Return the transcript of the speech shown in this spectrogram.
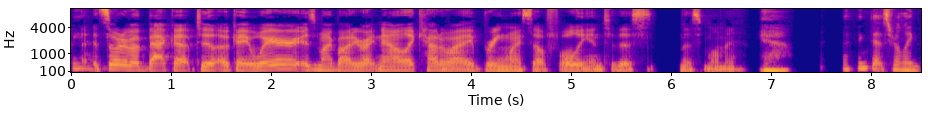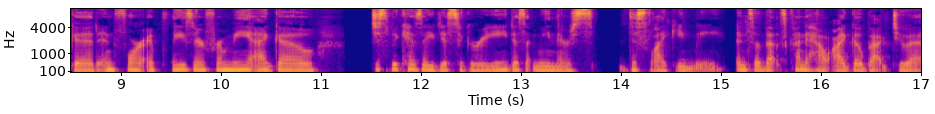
Yeah. sort of a backup to okay, where is my body right now? Like how do mm-hmm. I bring myself fully into this this moment? Yeah. I think that's really good. And for a pleaser, for me, I go, just because they disagree doesn't mean there's disliking me. And so that's kind of how I go back to a,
